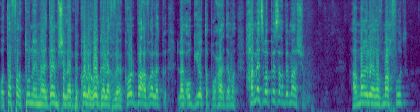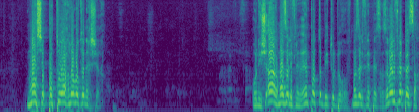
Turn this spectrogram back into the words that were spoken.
אותה פרטונה עם הידיים שלה בכל הרוגלח והכל, באה עברה לעוגיות תפוחי אדמה. חמץ בפסח במשהו. אמר לי הרב מחפוד, מה שפתוח לא נותן הכשר. הוא נשאר, מה זה לפני? אין פה את הביטול ברוב, מה זה לפני פסח? זה לא לפני פסח,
